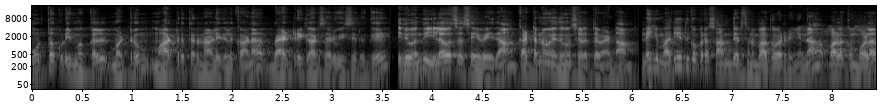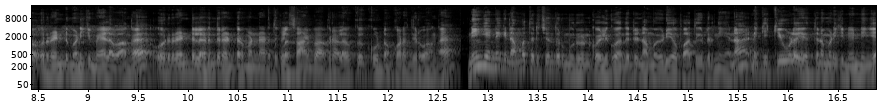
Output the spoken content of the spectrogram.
மூத்த குடிமக்கள் மற்றும் மாற்றுத்திறனாளிகளுக்கான பேட்டரி கார் சர்வீஸ் இருக்கு. இது வந்து இலவச சேவை தான். கட்டணம் எதுவும் செலுத்த வேண்டாம். இன்னைக்கு மதியத்துக்கு அப்புறம் சாமி தரிசனம் பார்க்க வர்றீங்கன்னா வழக்கம் போல ஒரு ரெண்டு மணிக்கு மேலே வாங்க. ஒரு ரெண்டுல இருந்து ரெண்டரை மணி நேரத்துக்குள்ள சாமி பார்க்குற அளவுக்கு கூட்டம் குறைஞ்சிருவாங்க. நீங்க இன்னைக்கு நம்ம திருச்செந்தூர் முருகன் கோயிலுக்கு வந்துட்டு நம்ம வீடியோ பார்த்துக்கிட்டு இருந்தீங்கன்னா இன்னைக்கு கியூல எத்தனை மணிக்கு நின்னீங்க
